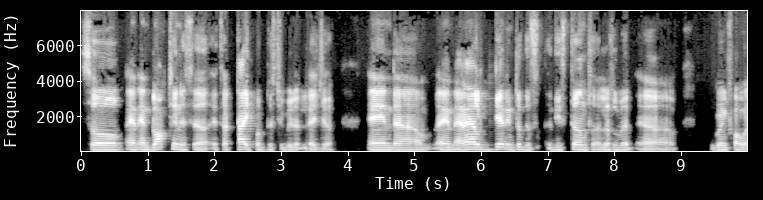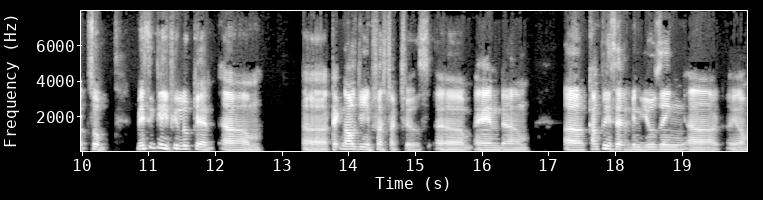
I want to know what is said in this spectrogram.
So and and blockchain is a it's a type of distributed ledger and um, and and I'll get into this these terms a little bit uh, going forward. So basically, if you look at um, uh, technology infrastructures um, and um, uh, companies have been using uh, you know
